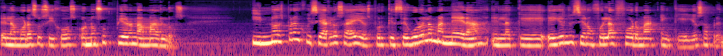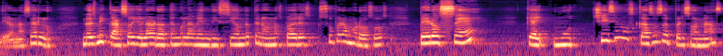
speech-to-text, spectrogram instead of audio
el amor a sus hijos o no supieron amarlos. Y no es para enjuiciarlos a ellos, porque seguro la manera en la que ellos lo hicieron fue la forma en que ellos aprendieron a hacerlo. No es mi caso, yo la verdad tengo la bendición de tener unos padres súper amorosos, pero sé que hay muchísimos casos de personas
